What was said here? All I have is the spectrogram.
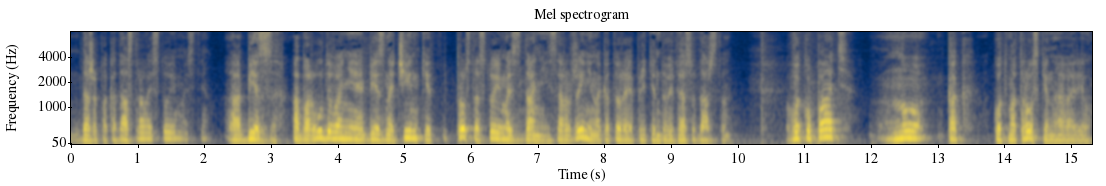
даже по кадастровой стоимости. А без оборудования, без начинки. Просто стоимость зданий и сооружений, на которые претендует государство. Выкупать, ну, как кот Матроскин говорил,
